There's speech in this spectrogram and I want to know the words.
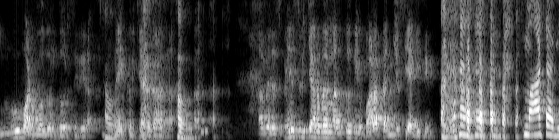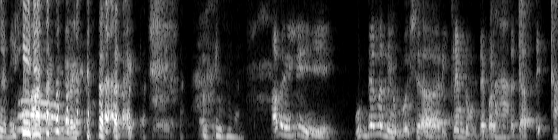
ಹಿಂಗೂ ಮಾಡ್ಬೋದು ಅಂತ ತೋರಿಸಿದೀರಾ ಅನೇಕ ವಿಚಾರಗಳನ್ನ. ಹೌದು. ಆಮೇಲೆ ಸ್ಪೇಸ್ ವಿಚಾರದಲ್ಲಂತೂ ನೀವು ಬಹಳ ಕಂಜೂಸಿ ಆಗಿದ್ದೀರಿ. ಸ್ಮಾರ್ಟ್ ಆಗಿದೆ. ಆಮೇಲೆ ಇಲ್ಲಿ ವುಡ್ ಎಲ್ಲ ನೀವು ಬಹುಶಃ ರಿಕ್ಲೈಮ್ಡ್ ವುಡ್ ಬಳಸುತ್ತೆ ಜಾಸ್ತಿ? ಹಾ,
